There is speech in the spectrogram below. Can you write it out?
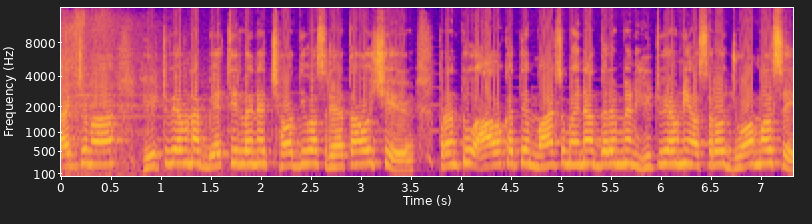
રાજ્યમાં હીટવેવના બેથી લઈને છ દિવસ રહેતા હોય છે. પરંતુ આ વખતે માર્ચ મહિના દરમિયાન હીટવેવની અસરો જોવા મળશે.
